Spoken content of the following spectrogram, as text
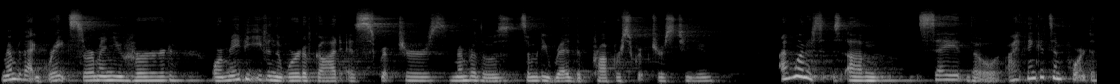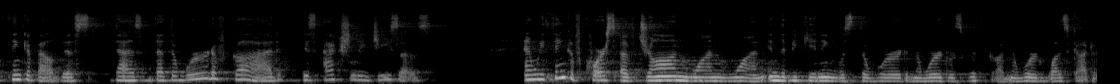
remember that great sermon you heard, or maybe even the word of God as scriptures. Remember those, somebody read the proper scriptures to you. I want to um, say, though, I think it's important to think about this as that the Word of God is actually Jesus. And we think, of course, of John 1 1. In the beginning was the Word, and the Word was with God, and the Word was God,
